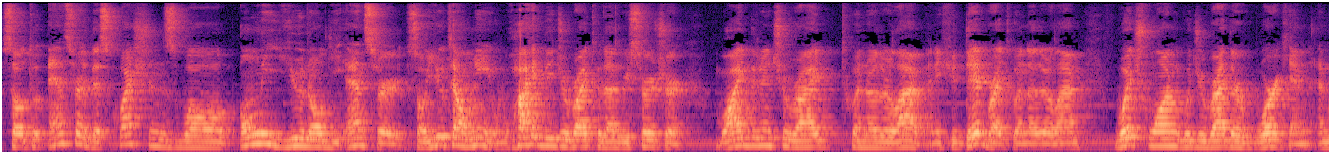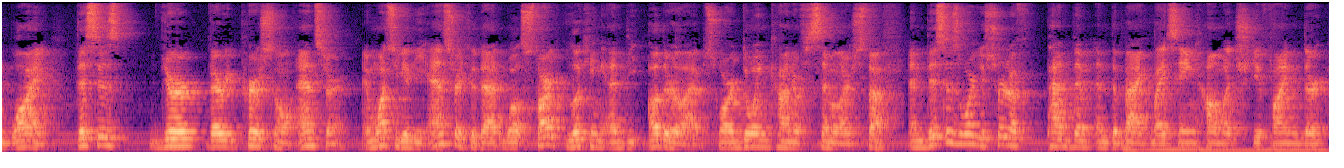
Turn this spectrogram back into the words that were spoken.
So to answer these questions, well, only you know the answer. So you tell me, why did you write to that researcher? Why didn't you write to another lab? And if you did write to another lab, which one would you rather work in and why? This is your very personal answer. And once you get the answer to that, well, start looking at the other labs who are doing kind of similar stuff. And this is where you sort of pat them in the back by saying how much you find their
